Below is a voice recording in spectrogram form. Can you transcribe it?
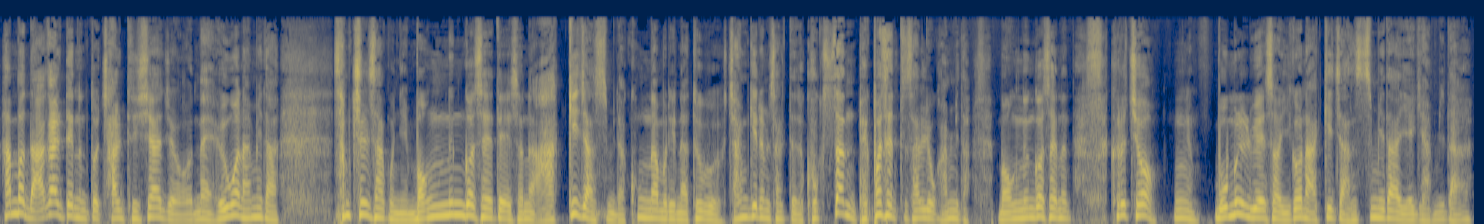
한 번 나갈 때는 또 잘 드셔야죠. 네, 응원합니다. 3749님, 먹는 것에 대해서는 아끼지 않습니다. 콩나물이나 두부, 참기름 살 때도 국산 100% 살려고 합니다. 먹는 것에는, 그렇죠. 음, 몸을 위해서 이건 아끼지 않습니다. 얘기합니다.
